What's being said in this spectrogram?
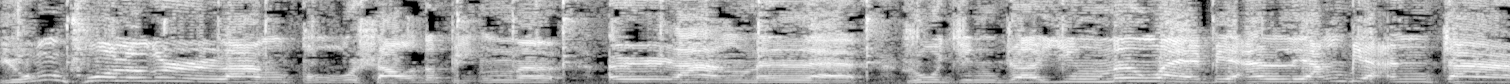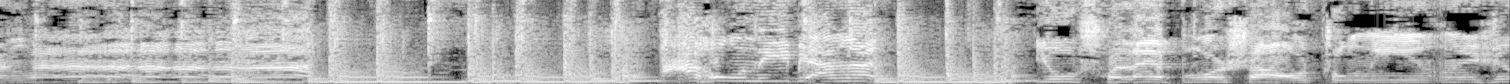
涌出了二郎不少的兵啊！二郎们如今这营门外边两边站啊，大后那边啊又出来不少众英雄，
